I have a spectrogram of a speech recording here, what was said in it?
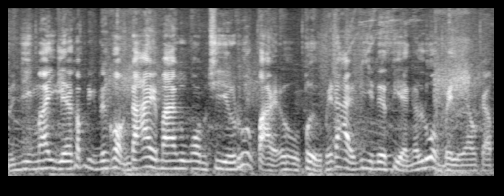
แล้วยิงมาอีกแล้วครับอีกหนึ่งของได้มาคุณอมชีร่วงไปโอ้โหเปิดไม่ได้ได้ยินแต่เสียงก็ล่วงไปแล้วครับ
